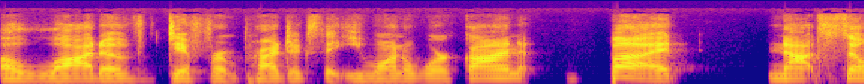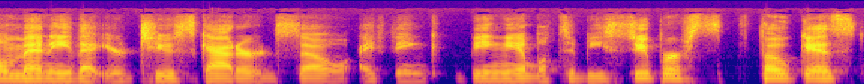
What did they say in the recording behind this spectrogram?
a lot of different projects that you want to work on. But not so many that you're too scattered. So I think being able to be super focused,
